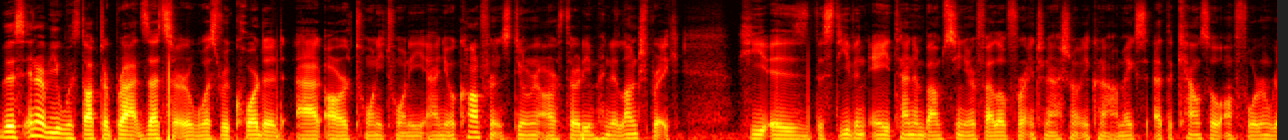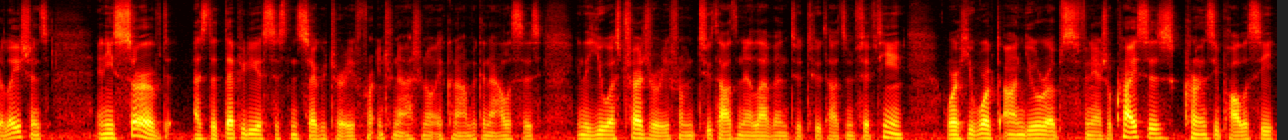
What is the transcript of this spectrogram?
This interview with Dr. Brad Setser was recorded at our 2020 annual conference during our 30 minute lunch break. He is the Stephen A. Tannenbaum Senior Fellow for International Economics at the Council on Foreign Relations and he served as the Deputy Assistant Secretary for International Economic Analysis in the U.S. Treasury from 2011 to 2015, where he worked on Europe's financial crisis, currency policy,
